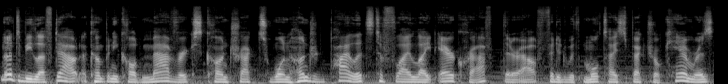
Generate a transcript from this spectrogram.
Not to be left out, a company called Mavrx contracts 100 pilots to fly light aircraft that are outfitted with multispectral cameras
